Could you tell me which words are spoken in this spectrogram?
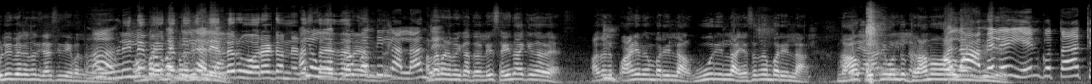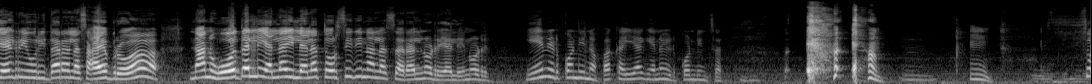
ಉಳಿಬೇಕಂದ್ರೆ ಜಾಸ್ತಿ ಇದೆಯಲ್ಲ ಉಳಿಲೇಬೇಕು ಎಲ್ಲರೂ ಹೋರಾಟ ಅಲ್ಲ ನಡೆಸ್ತಾ ಒಬ್ರು ಇದ್ದಾರೆ. ಬಂದಿಲ್ಲ ಅಲ್ಲ ಅಲ್ಲ ಮೇಡಮ್ ಈಗ ಅದರಲ್ಲಿ ಸೈನ್ ಹಾಕಿದ್ದಾರೆ. ಅದರಲ್ಲಿ ಪಾಣಿ ನಂಬರ್ ಇಲ್ಲ ಊರಿಲ್ಲ ಹೆಸರು ನಂಬರ್ ಇಲ್ಲ. ನಾವು ಒಂದು ಗ್ರಾಮವಾರು ಅಲ್ಲ. ಆಮೇಲೆ ಏನ್ ಗೊತ್ತಾ? ಕೇಳ್ರಿ ಇವ್ರು ಇದಾರಲ್ಲ ಸಾಹೇಬ್ರು. ನಾನು ಹೋದಲ್ಲಿ ಎಲ್ಲ ಇಲ್ಲೆಲ್ಲ ತೋರ್ಸಿದೀನಲ್ಲ ಸರ್. ಅಲ್ಲಿ ನೋಡ್ರಿ ಅಲ್ಲಿ ನೋಡ್ರಿ. ಏನು ಹಿಡ್ಕೊಂಡಿನಪ್ಪ? ಕೈಯಾಗ ಏನೋ ಹಿಡ್ಕೊಂಡಿನಿ ಸರ್. ಹ್ಞೂ ಸೊ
